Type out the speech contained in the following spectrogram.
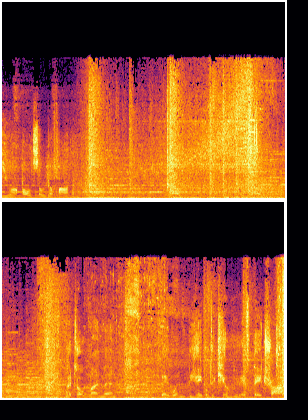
you are also your father. I told my men they wouldn't be able to kill you if they tried.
